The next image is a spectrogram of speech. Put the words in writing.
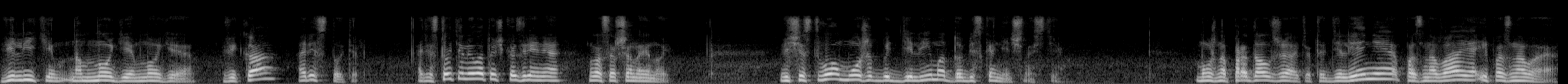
великим на многие-многие века Аристотель. Аристотелева точка зрения была совершенно иной. Вещество может быть делимо до бесконечности. Можно продолжать это деление, познавая и познавая.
